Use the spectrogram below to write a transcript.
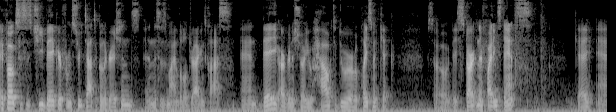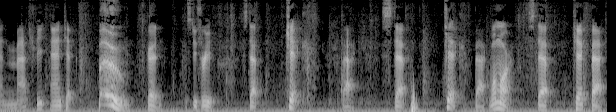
Hey folks, this is Chi Baker from Street Tactical Integrations, and this is my Little Dragons class. And they are gonna show you how to do a replacement kick. So they start in their fighting stance, okay, and match feet and kick. Boom! Good. Let's do three. Step, kick, back, step, kick, back. One more. Step, kick, back.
